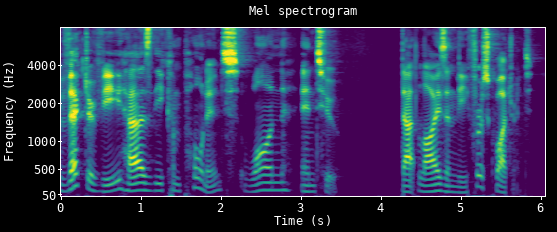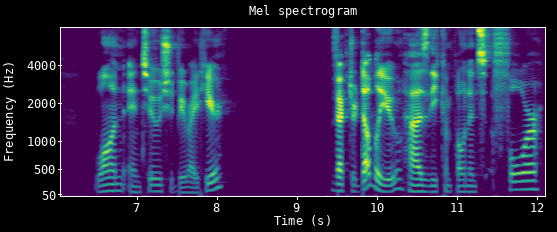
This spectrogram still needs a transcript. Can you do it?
Vector v has the components 1 and 2. That lies in the first quadrant. 1 and 2 should be right here. Vector w has the components 4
